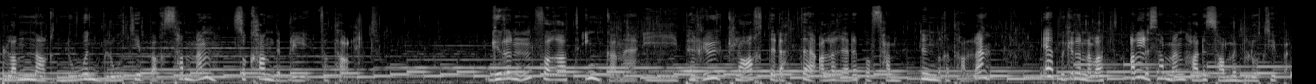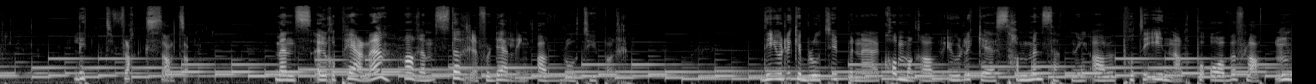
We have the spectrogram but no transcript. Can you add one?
blander noen blodtyper sammen, så kan det bli fatalt. Grunnen for at inkaene i Peru klarte dette allerede på 1500-tallet, er pga. at alle sammen hadde samme blodtype. Litt flaks, altså. Mens europeerne har en større fordeling av blodtyper. De ulike blodtypene kommer av ulike sammensetning av proteiner på overflaten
